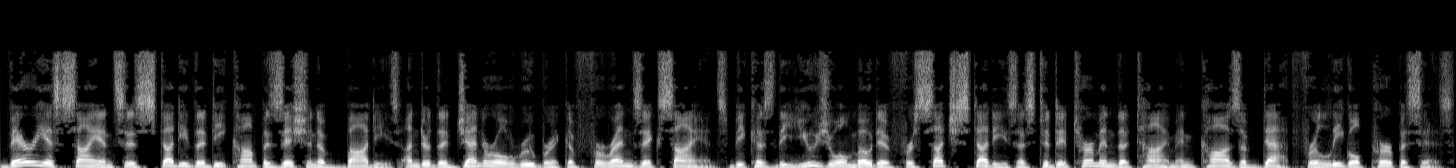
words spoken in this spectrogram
Various sciences study the decomposition of bodies under the general rubric of forensic science because the usual motive for such studies is to determine the time and cause of death for legal purposes,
